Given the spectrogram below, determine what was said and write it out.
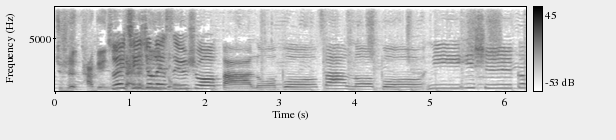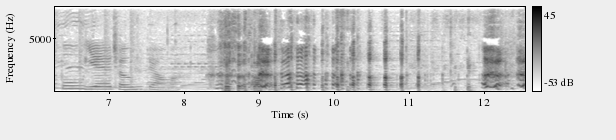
就是他给你所以其实就类似于说，拔萝卜，拔萝卜，你是个不夜城，这样吗？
